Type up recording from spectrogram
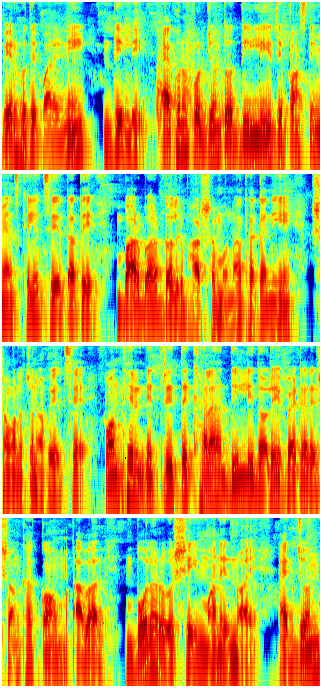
বের হতে পারেনি দিল্লি। এখনও পর্যন্ত দিল্লি যে পাঁচটি ম্যাচ খেলেছে, তাতে বারবার দলের ভারসাম্য না থাকা নিয়ে সমালোচনা হয়েছে। পন্থের নেতৃত্বে খেলা দিল্লি দলে ব্যাটারের সংখ্যা কম, আবার বোলারও সেই মানের নয়। একজন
